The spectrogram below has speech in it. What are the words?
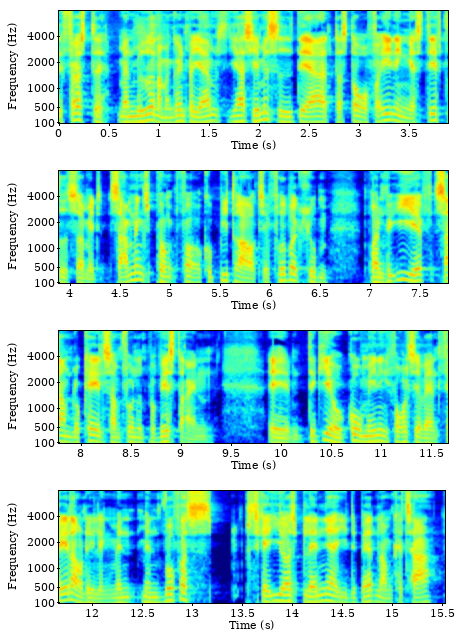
det første, man møder, når man går ind på jeres hjemmeside, det er, at der står, at foreningen er stiftet som et samlingspunkt for at kunne bidrage til fodboldklubben Brøndby IF samt lokalsamfundet på Vestegnen. Øh, det giver jo god mening i forhold til at være en fanafdeling, men, men hvorfor skal I også blande jer i debatten om Katar?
